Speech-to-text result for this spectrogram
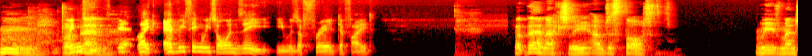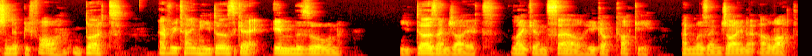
Hmm. But then think- like everything we saw in Z, he was afraid to fight. But then, actually, I've just thought we've mentioned it before, but every time he does get in the zone, he does enjoy it. Like in Cell, he got cocky and was enjoying it a lot.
